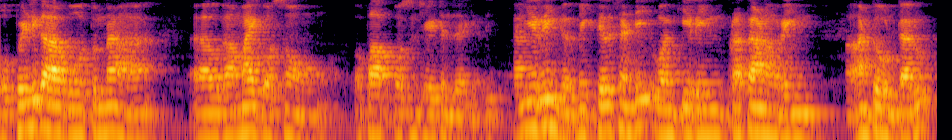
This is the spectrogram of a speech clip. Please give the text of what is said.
ఓ పెళ్ళి కాబోతున్న ఒక అమ్మాయి కోసం పాప కోసం చేయటం జరిగింది. ఈ రింగ్ మీకు తెలుసండి? వంకీ రింగ్ ప్రతాణం రింగ్ అంటూ ఉంటారు.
